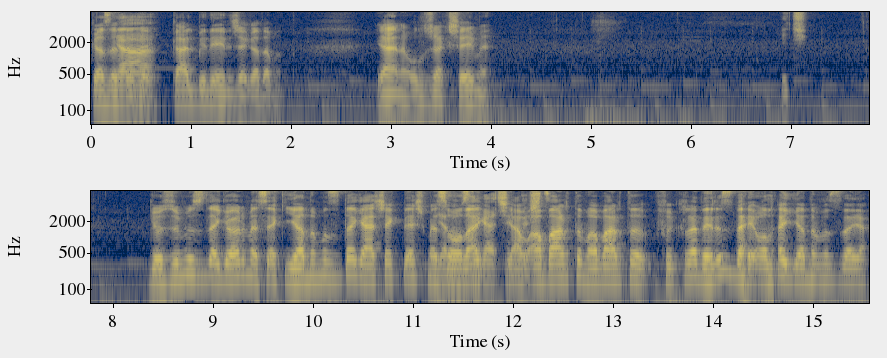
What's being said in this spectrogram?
gazetede. Ya. Kalbine inecek adamın. Yani olacak şey mi? Hiç. Gözümüzle görmesek yanımızda gerçekleşmesi yanımızda olay. Ya abartım abartı fıkra deriz de olay yanımızda ya.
